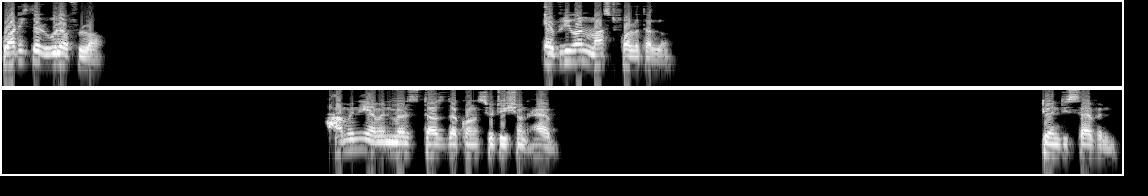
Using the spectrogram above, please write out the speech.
What is the rule of law? Everyone must follow the law. How many amendments does the Constitution have? 27.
